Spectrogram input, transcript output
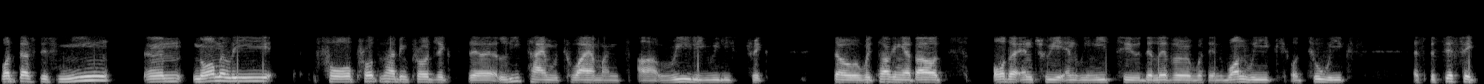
What does this mean? Um, normally, for prototyping projects, the lead time requirements are really, really strict. So we're talking about order entry and we need to deliver within one week or two weeks a specific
